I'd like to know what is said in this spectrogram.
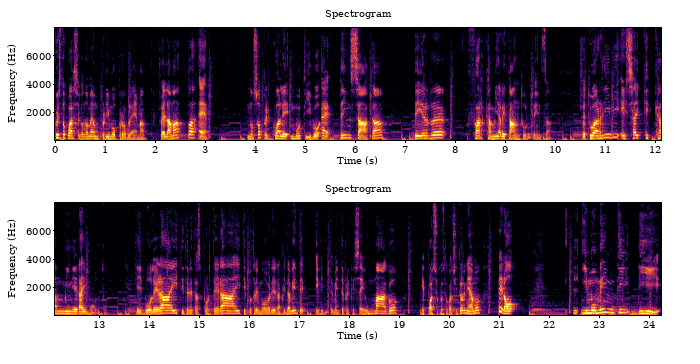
questo qua secondo me è un primo problema. Cioè la mappa è, non so per quale motivo, è pensata per far camminare tanto l'utenza. Cioè tu arrivi e sai che camminerai molto. Che volerai, ti teletrasporterai, ti potrai muovere rapidamente, evidentemente perché sei un mago, e poi su questo qua ci torniamo, però i momenti di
